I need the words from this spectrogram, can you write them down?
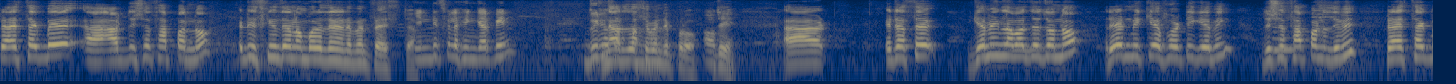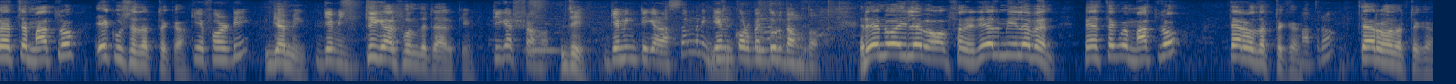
price থাকবে আট দুশো ছাপ্পান্ন। এটি স্ক্রিন নম্বরে জেনে নেবেন প্রাইসটা ইন ডিসপ্লে ফিঙ্গারপ্রিন্ট দুইশো নার্জো সেভেন্টি প্রো জি। আর এটা হচ্ছে গেমিং লাভারদের জন্য রেডমি কে ফোরটি গেমিং দুশো ছাপ্পান্ন জিবি প্রাইস থাকবে হচ্ছে মাত্র একুশ হাজার টাকা। K forty gaming gaming trigger phone যেটা আর কি। টিকার সহ? জি। গেমিং টিকার আছে মানে গেম করবেন দুর্দান্ত। Reno eleven sorry Realme eleven price থাকবে মাত্র তেরো হাজার টাকা। মাত্র? তেরো হাজার টাকা।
